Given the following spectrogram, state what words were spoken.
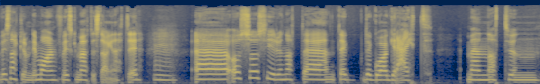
vi snakker om det i morgen, for vi skal møtes dagen etter. Mm. Uh, og så sier hun at det, det, det går greit, men at hun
